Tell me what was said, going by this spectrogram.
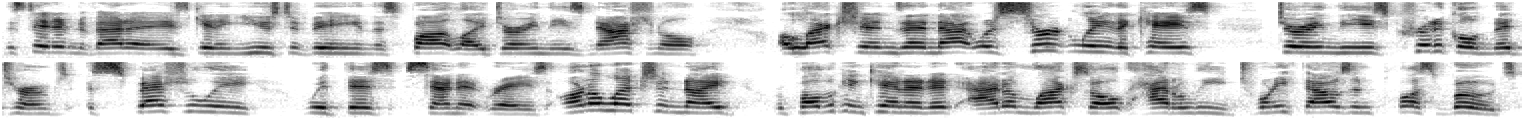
The state of Nevada is getting used to being in the spotlight during these national elections. And that was certainly the case during these critical midterms, especially with this Senate race. On election night, Republican candidate Adam Laxalt had a lead, 20,000 plus votes.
